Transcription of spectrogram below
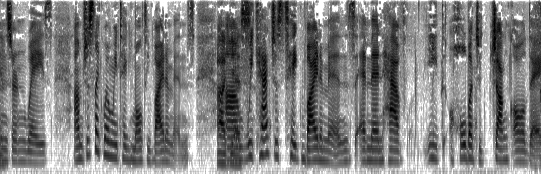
in certain ways. Um, just like when we take multivitamins. Ah, um, yes. We can't just take vitamins and then have eat a whole bunch of junk all day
